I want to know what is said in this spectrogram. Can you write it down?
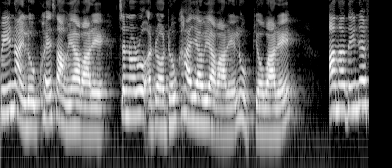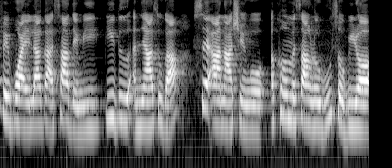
ပေးနိုင်လို့ခွဲဆောင်ရပါတယ်ကျွန်တော်တို့အတော်ဒုက္ခရောက်ရပါတယ်လို့ပြောပါတယ် အာနာသိန်းတဲ့ဖေဖော်ဝါရီလကစတင်ပြီးပြည်သူအများစုကစစ်အာဏာရှင်ကိုအခွန်မဆောင်လို့ဘူးဆိုပြီးတော့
